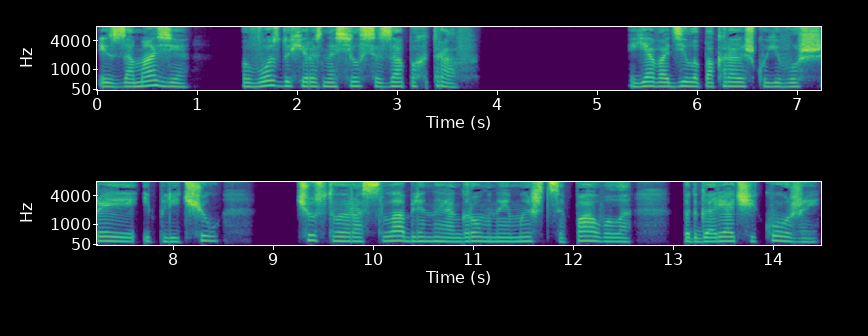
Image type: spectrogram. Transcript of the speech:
Из-за мази в воздухе разносился запах трав. Я водила по краешку его шеи и плечу, чувствуя расслабленные огромные мышцы Пауэлла под горячей кожей,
